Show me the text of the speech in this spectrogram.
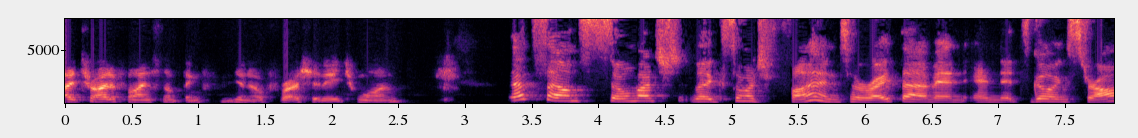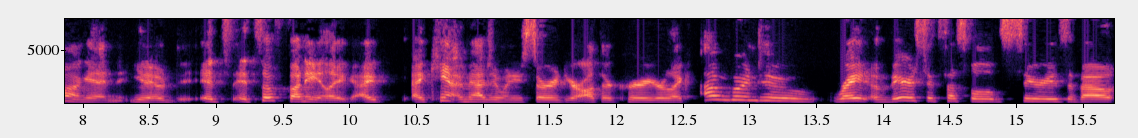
I try to find something, you know, fresh in each one. That sounds so much like so much fun to write them and and it's going strong and you know it's it's so funny like i i can't imagine when you started your author career you're like i'm going to write a very successful series about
